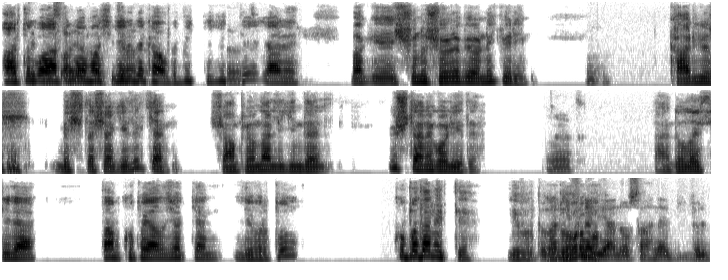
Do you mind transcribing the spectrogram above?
artık o artık o maç geride kaldı. Bitti gitti. Evet. Yani bak e, şunu şöyle bir örnek vereyim. Hı Karius Beşiktaş'a gelirken Şampiyonlar Ligi'nde 3 tane gol yedi. Evet. Yani dolayısıyla tam kupayı alacakken Liverpool kupadan etti Liverpool'u doğru mu? Yani o sahne böyle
